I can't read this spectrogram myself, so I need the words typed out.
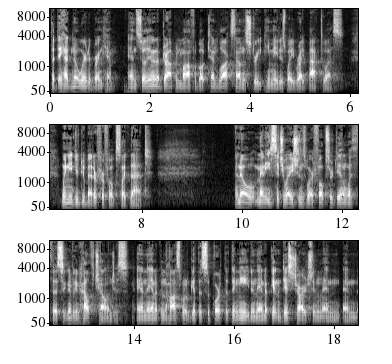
but they had nowhere to bring him, and so they ended up dropping him off about ten blocks down the street. He made his way right back to us. We need to do better for folks like that. I know many situations where folks are dealing with uh, significant health challenges and they end up in the hospital to get the support that they need and they end up getting discharged and, and, and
